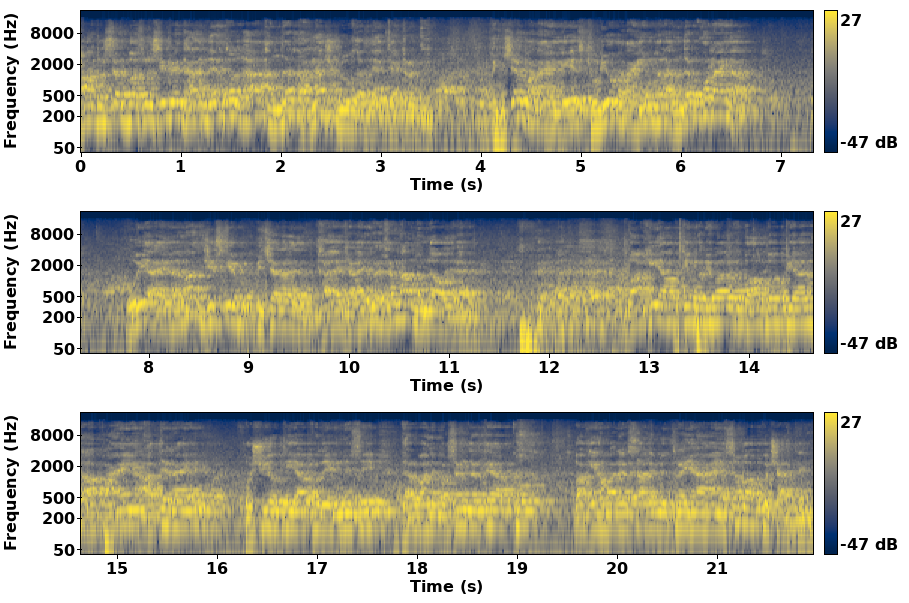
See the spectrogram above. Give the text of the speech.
हाँ तो सर, बस उसी पे ध्यान दें तो अंदर आना शुरू कर दे थिएटर में। पिक्चर बनाएँगे, स्टूडियो बनाएँगे, मगर अंदर कौन आएगा? वही आएगा ना, जिसके बेचारा खाया जाए तो ऐसा ना धंधा हो जाए। बाकी आपके परिवार को बहुत बहुत प्यार। आप आए आते रहें। खुशी होती है आपको देखने से। घर वाले पसंद करते हैं आपको। बाकी हमारे सारे मित्र यहाँ आए सब आपको चाहते हैं।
